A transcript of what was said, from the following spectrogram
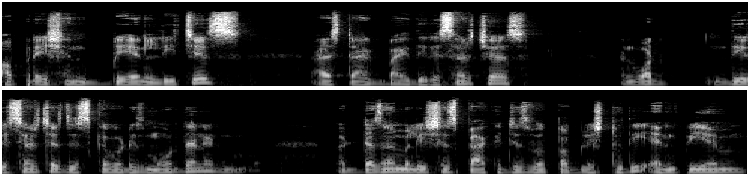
Operation Brain Leeches, as tagged by the researchers. And what the researchers discovered is more than a, a dozen malicious packages were published to the npm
